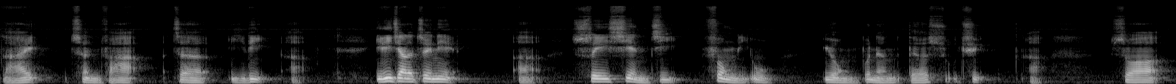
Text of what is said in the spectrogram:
来惩罚这以利啊。以利家的罪孽啊，虽献祭奉礼物，永不能得赎去啊。说，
